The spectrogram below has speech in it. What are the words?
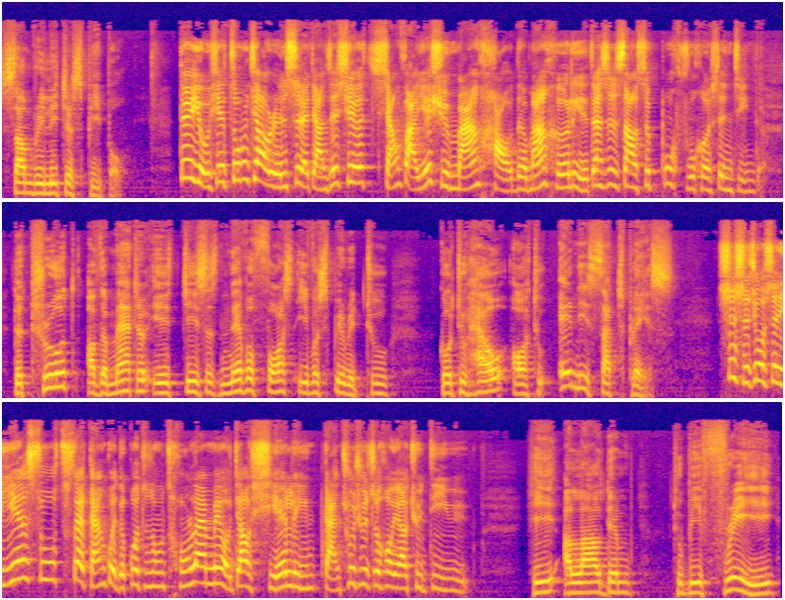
some religious people. 对于有些宗教人士来讲，这些想法也许蛮好的、蛮合理的，但事实上是不符合圣经的。 The truth of the matter is Jesus never forced evil spirit to go to hell or to any such place. 事实就是，耶稣在赶鬼的过程中，从来没有叫邪灵赶出去之后要去地狱。 He allowed them to be free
